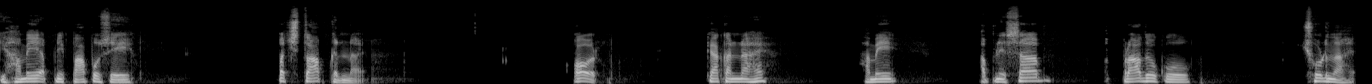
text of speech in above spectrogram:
कि हमें अपने पापों से पछताप करना है। और क्या करना है? हमें अपने सब अपराधों को छोड़ना है।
